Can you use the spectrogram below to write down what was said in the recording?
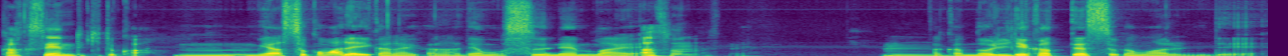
学生の時とか？うん、いやそこまではいかないかな。でも数年前、あ、そうなんですね。うんなんかノリで買ったやつとかもあるんで、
